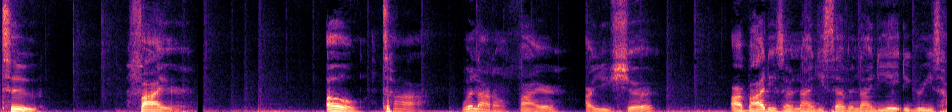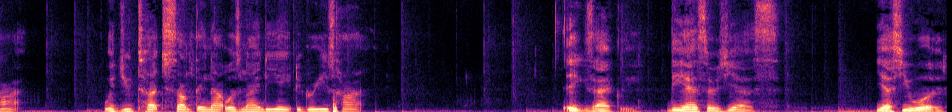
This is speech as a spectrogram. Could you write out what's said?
Two, fire. Oh, Ta, we're not on fire. Are you sure? Our bodies are 97, 98 degrees hot. Would you touch something that was 98 degrees hot? Exactly. The answer is yes. Yes, you would.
